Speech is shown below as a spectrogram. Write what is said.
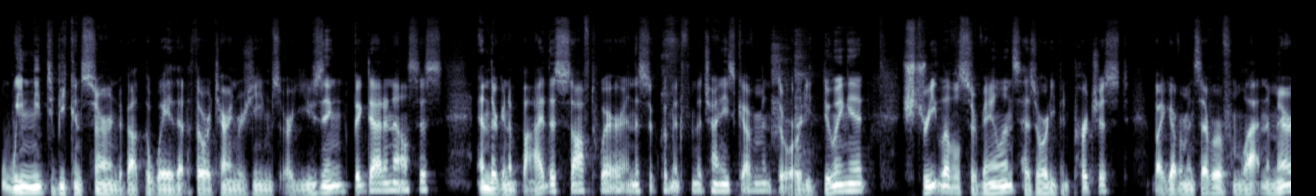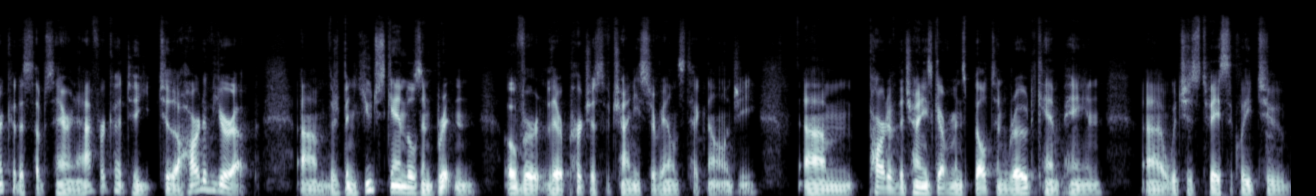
we need to be concerned about the way that authoritarian regimes are using big data analysis. And they're going to buy this software and this equipment from the Chinese government. They're already doing it. Street level surveillance has already been purchased by governments everywhere from Latin America to sub Saharan Africa to, to the heart of Europe. Um, there's been huge scandals in Britain over their purchase of Chinese surveillance technology. Um, part of the Chinese government's Belt and Road campaign uh, which is basically to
